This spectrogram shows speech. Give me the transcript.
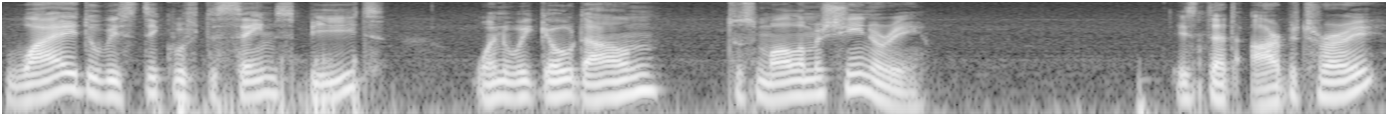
why do we stick with the same speed when we go down to smaller machinery? Isn't that arbitrary?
